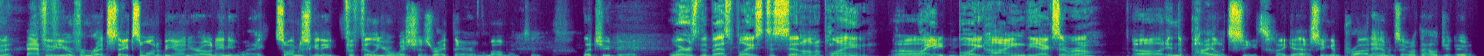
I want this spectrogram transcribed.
of, half of you are from red states and want to be on your own anyway. So I'm just going to fulfill your wishes right there in the moment and let you do it. Where's the best place to sit on a plane? Uh, right eight- behind the exit row. Uh, in the pilot's seat, I guess. You can prod him and say, What the hell did you do?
